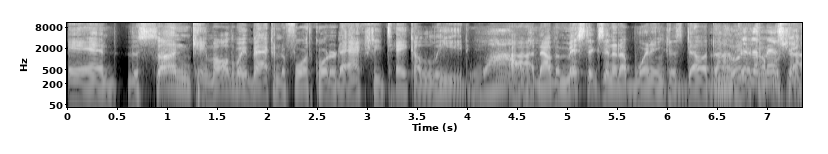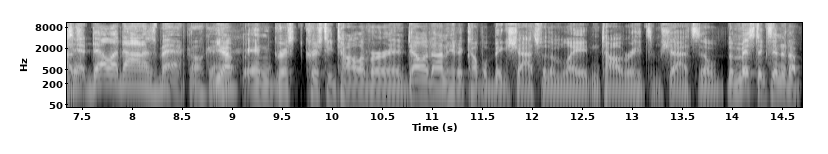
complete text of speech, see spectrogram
and the Sun came all the way back in the fourth quarter to actually take a lead. Wow. Uh, now the Mystics ended up winning because Delle Donne Who hit a the couple Mystics? shots. At Delle Donne's back. Okay. Yep, and Chris, Kristi Toliver and Delle Donne hit a couple big shots for them late, and Toliver hit some shots. So the Mystics ended up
